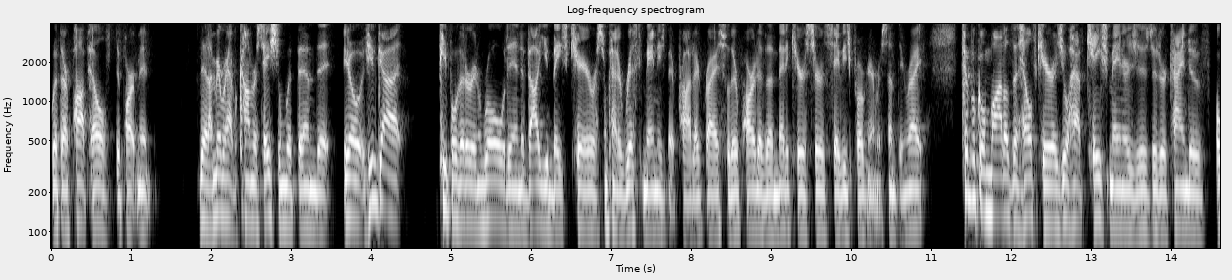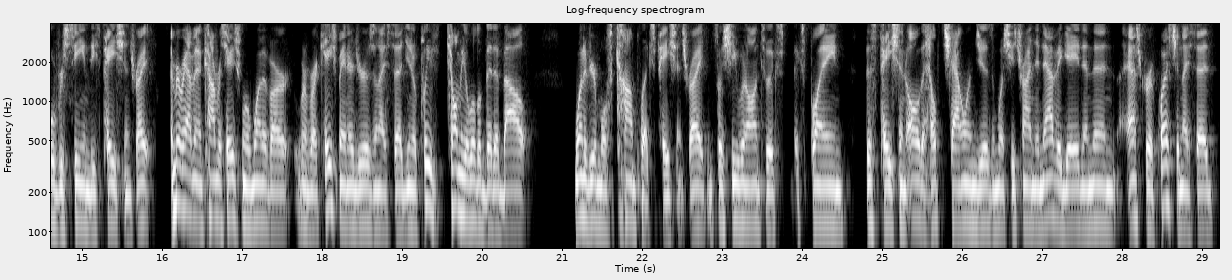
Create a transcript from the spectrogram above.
with our pop health department. That I remember having a conversation with them that you know if you've got people that are enrolled in a value based care or some kind of risk management product, right? So they're part of a Medicare Service Savings Program or something, right? Typical models in healthcare is you'll have case managers that are kind of overseeing these patients, right? I remember having a conversation with one of our one of our case managers, and I said, you know, please tell me a little bit about one of your most complex patients, right? And so she went on to ex- explain this patient, all the health challenges and what she's trying to navigate. And then I asked her a question. I said,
